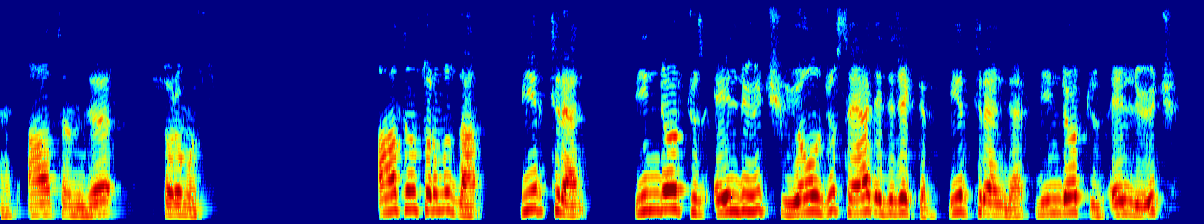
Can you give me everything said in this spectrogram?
Evet, altıncı sorumuz. Altıncı sorumuzda bir tren 1453 yolcu seyahat edecektir. Bir trende 1453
